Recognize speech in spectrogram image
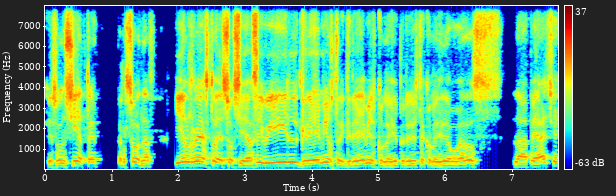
que son siete personas, y el resto de sociedad civil, gremios, tres gremios, colegio de periodistas, colegio de abogados, la APH,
